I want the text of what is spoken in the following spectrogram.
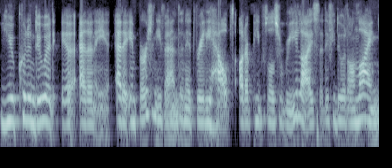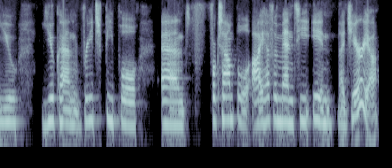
you couldn't do it uh, at an at an in-person event and it really helped other people also realize that if you do it online you you can reach people and for example i have a mentee in nigeria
